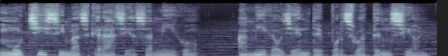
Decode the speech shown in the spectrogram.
Muchísimas gracias, amigo, amiga oyente, por su atención.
